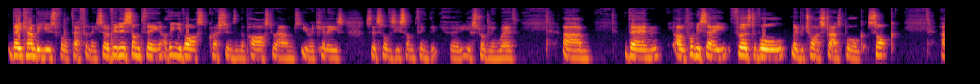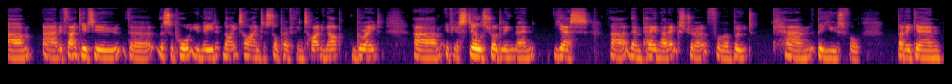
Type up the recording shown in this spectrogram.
they can be useful, definitely. So if it is something, I think you've asked questions in the past around your Achilles, so is obviously something that you're, you're struggling with. Um, then I would probably say, first of all, maybe try a Strassburg sock. Um, and if that gives you the, the support you need at night time to stop everything tightening up, great. Um, if you're still struggling, then yes, uh, then paying that extra for a boot can be useful. But again,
